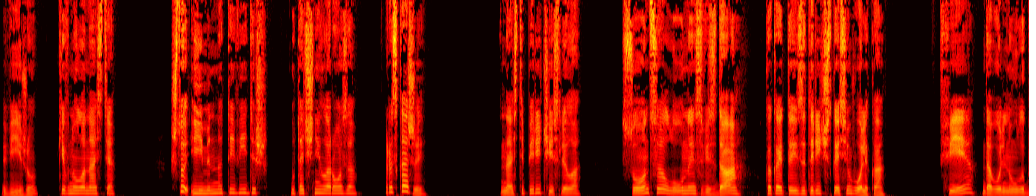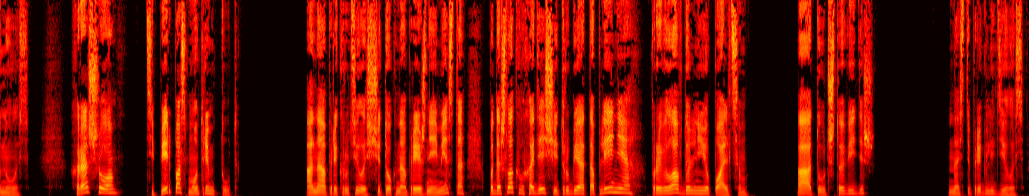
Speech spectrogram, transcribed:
«Вижу», — кивнула Настя. «Что именно ты видишь?» — уточнила Роза. «Расскажи». Настя перечислила. «Солнце, луны, звезда, какая-то эзотерическая символика». Фея довольно улыбнулась. «Хорошо, теперь посмотрим тут». Она прикрутила щиток на прежнее место, подошла к выходящей трубе отопления, провела вдоль нее пальцем. «А тут что видишь?» Настя пригляделась.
